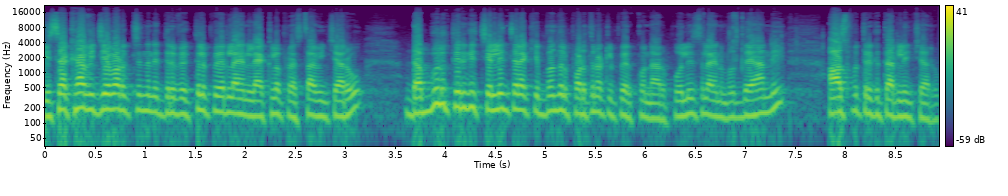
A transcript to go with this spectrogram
విశాఖ విజయవాడకు చెందిన ఇద్దరు వ్యక్తుల పేర్లు ఆయన లేఖలో ప్రస్తావించారు. డబ్బులు తిరిగి చెల్లించలేక ఇబ్బందులు పడుతున్నట్లు పేర్కొన్నారు. పోలీసులు ఆయన మృతదేహాన్ని ఆసుపత్రికి తరలించారు.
